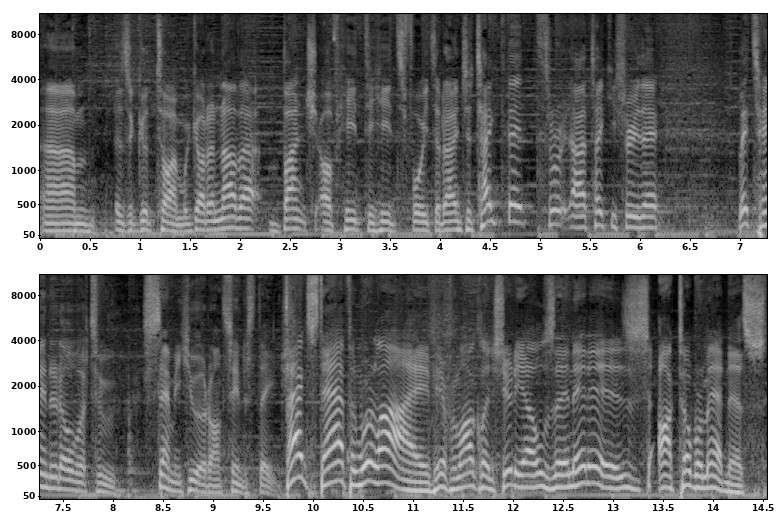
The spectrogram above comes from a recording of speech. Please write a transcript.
um, is a good time. We've got another bunch of head-to-heads for you today. And to take that through, uh, take you through that, let's hand it over to Sammy Hewitt on centre stage. Thanks, staff, and we're live here from Auckland Studios, and it is October Madness.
